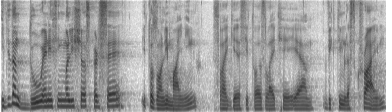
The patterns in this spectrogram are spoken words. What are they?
it didn't do anything malicious per se. It was only mining. So I guess it was like a um, victimless crime.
